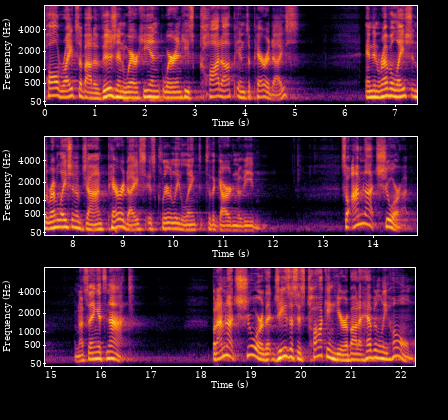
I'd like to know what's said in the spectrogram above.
Paul writes about a vision where he in, wherein he's caught up into paradise. And in Revelation, the revelation of John, paradise is clearly linked to the Garden of Eden. So I'm not sure, I'm not saying it's not, but I'm not sure that Jesus is talking here about a heavenly home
